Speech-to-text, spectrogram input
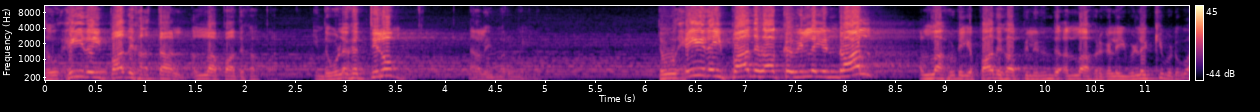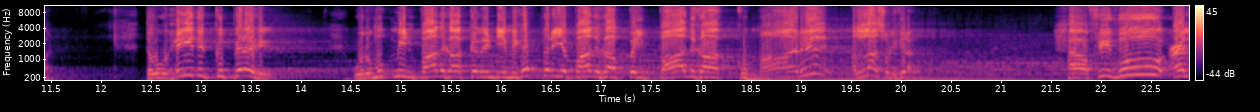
தொகைதை பாதுகாத்தால் அல்லாஹ் பாதுகாப்பான். இந்த உலகத்திலும் நாளை மறுமையிலும். தொகைதை பாதுகாக்கவில்லை என்றால் அல்லாஹுடைய பாதுகாப்பில் இருந்து அல்லாஹ் அவர்களை விலக்கி விடுவான். தௌஹீதுக்கு பிறகு ஒரு முக்மின் பாதுகாக்க வேண்டிய மிகப்பெரிய பாதுகாப்பை பாதுகாக்குமாறு அல்லாஹ் சொல்கிறான். ஹாஃபிது அல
